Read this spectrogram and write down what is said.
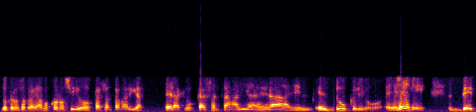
lo que nosotros habíamos conocido, Oscar Santa María, era que Oscar Santa María era el, núcleo, el eje de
